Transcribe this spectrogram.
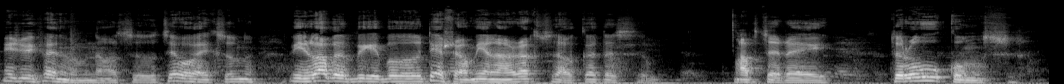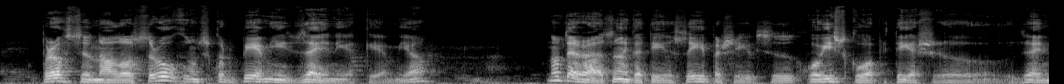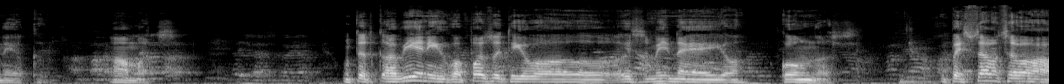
Viņš bija fenomenāls cilvēks, un viņa labarbība tiešām vienā rakstā, kad es apcerēju trūkums, profesionālos trūkums, kur piemīt zvejniekiem. Ja? Nu, dažādas negatīvas īpašības, ko izkopa tieši zvejnieka amats. Un tad kā vienīgo pozitīvo es minēju kunus. Un pēc tam savā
